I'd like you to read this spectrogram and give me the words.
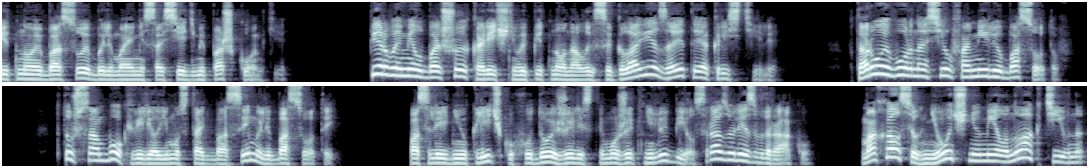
Пятно и Босой были моими соседями по шконке. Первый имел большое коричневое пятно на лысой голове, за это и окрестили. Второй вор носил фамилию Басотов. Тут уж сам Бог велел ему стать босым или басотой. Последнюю кличку худой жилистый мужик не любил, сразу лез в драку. Махался он не очень умело, но активно.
